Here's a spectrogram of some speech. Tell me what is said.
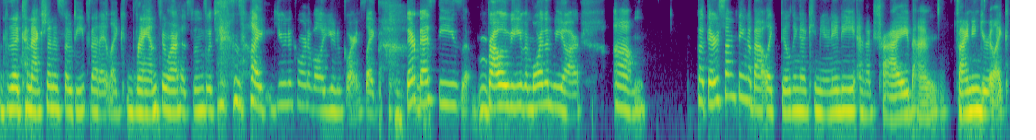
the connection is so deep that it like ran through our husbands, which is like unicorn of all unicorns. Like they're besties, probably even more than we are. Um, but there's something about like building a community and a tribe and finding your like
